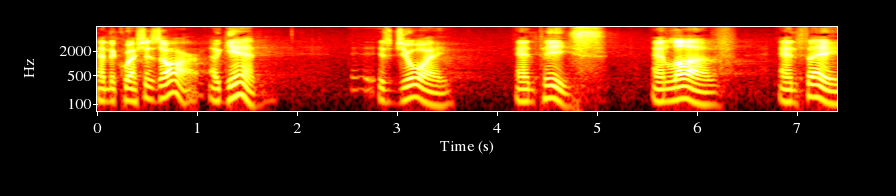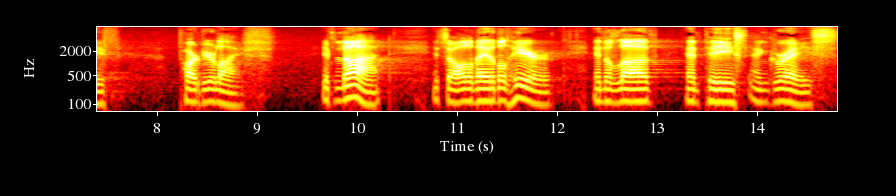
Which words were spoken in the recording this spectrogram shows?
And the questions are again, is joy and peace and love and faith part of your life? If not, it's all available here in the love and peace and grace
